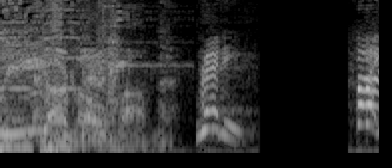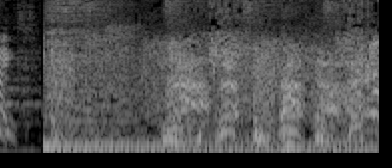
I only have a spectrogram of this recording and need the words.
We are Club. Ready. Fight!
